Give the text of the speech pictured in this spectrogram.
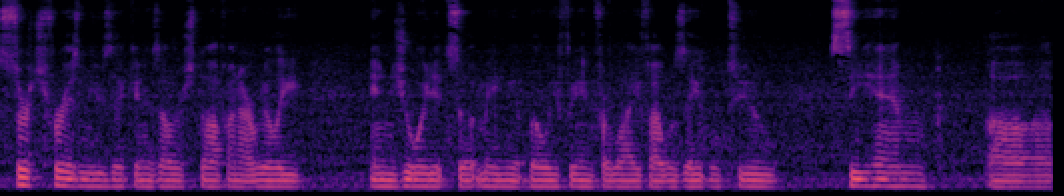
searched for his music and his other stuff, and I really enjoyed it. So it made me a Bowie fan for life. I was able to see him uh,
